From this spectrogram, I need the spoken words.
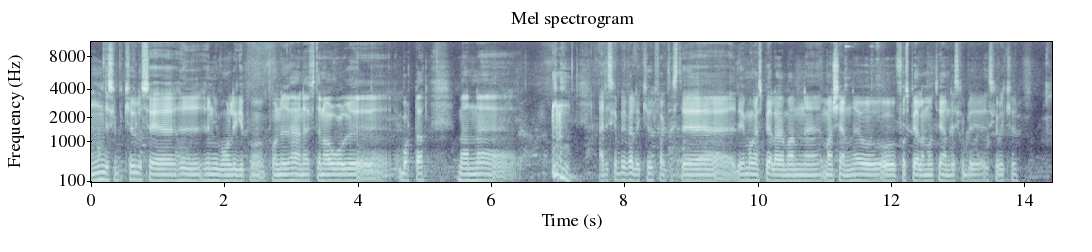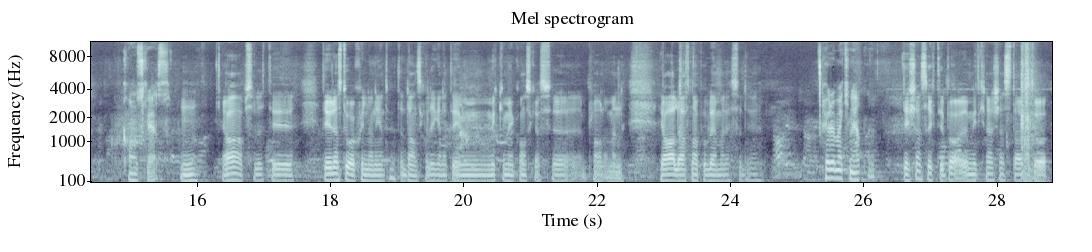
Mm, det ska bli kul att se hur, hur nivån ligger på, på nu här efter några år eh, borta. Men eh, nej, det ska bli väldigt kul faktiskt. Det, det är många spelare man, eh, man känner och, och får spela mot igen. Det ska bli, det ska bli kul. Konstgräs? Mm. Ja, absolut. Det, det är ju den stora skillnaden gentemot den danska ligan, att det är mycket mer konstgräsplaner. Men jag har aldrig haft några problem med det. Så det... Hur är det med knät nu? det känns riktigt bra. Mitt knä känns starkt och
